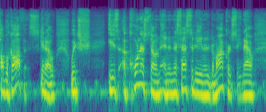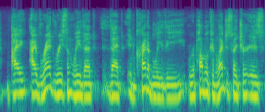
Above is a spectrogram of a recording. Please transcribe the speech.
public office, you know, which is a cornerstone and a necessity in a democracy. Now, I, I've read recently that that incredibly the Republican legislature is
